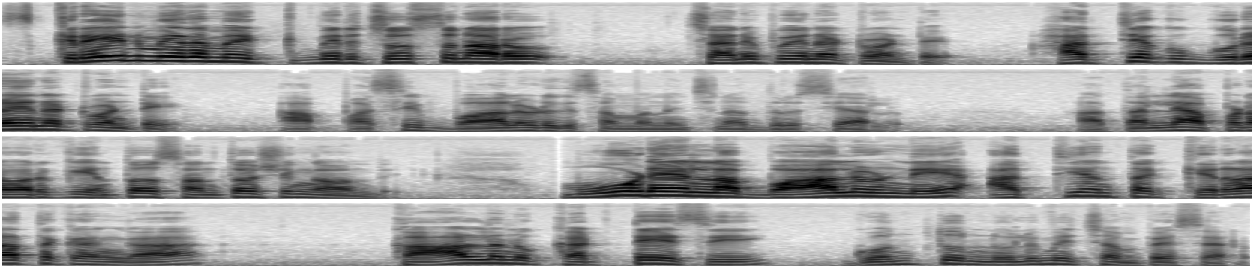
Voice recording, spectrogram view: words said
స్క్రీన్ మీద మీరు చూస్తున్నారు చనిపోయినటువంటి హత్యకు గురైనటువంటి ఆ పసి బాలుడికి సంబంధించిన దృశ్యాలు. ఆ తల్లి అప్పటి వరకు ఎంతో సంతోషంగా ఉంది. మూడేళ్ళ బాలుణ్ణి అత్యంత కిరాతకంగా కాళ్ళను కట్టేసి గొంతు నులిమి చంపేశారు.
